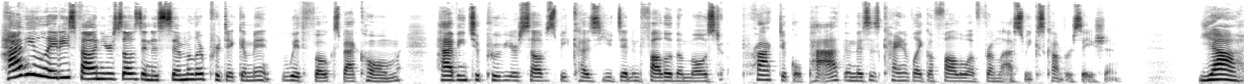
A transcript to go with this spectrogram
Have you ladies found yourselves in a similar predicament with folks back home, having to prove yourselves because you didn't follow the most practical path? And this is kind of like a follow up from last week's conversation. Yeah,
